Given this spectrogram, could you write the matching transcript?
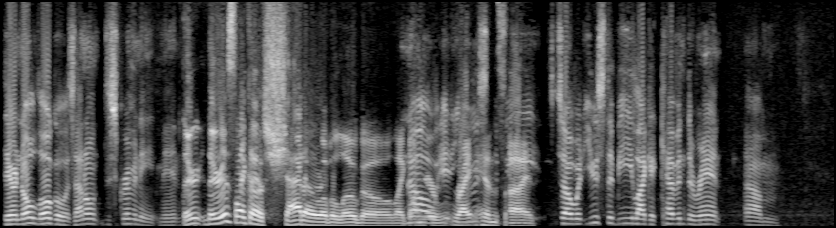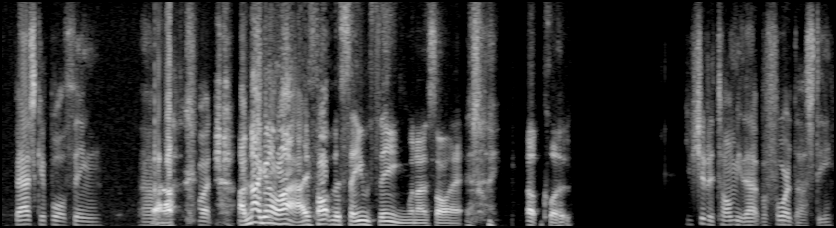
there are no logos? I don't discriminate, man. There, there is like a shadow of a logo, like on your right hand side. be- so it used to be like a Kevin Durant um, basketball thing. Um, Uh, but I'm not gonna lie, I thought the same thing when I saw it like, up close. you should have told me that before, Dusty.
